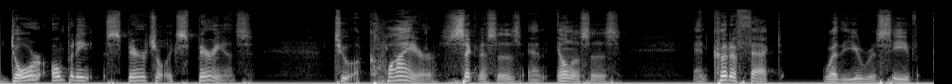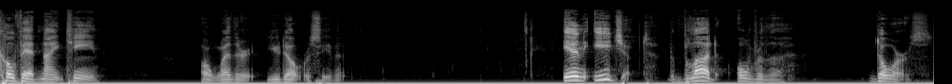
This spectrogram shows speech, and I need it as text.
door opening spiritual experience to acquire sicknesses and illnesses and could affect whether you receive COVID 19 or whether you don't receive it. In Egypt, the blood over the doors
